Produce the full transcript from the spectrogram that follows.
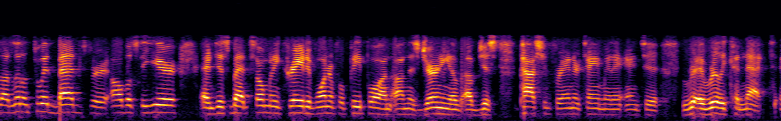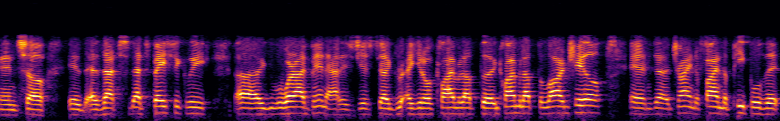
on little twin beds for almost a year and just met so many creative wonderful people on on this journey of of just passion for entertainment and, to re- really connect. And so it, that's that's basically uh where I've been at is just uh, gr- you know climbing up the climbing up the large hill and uh trying to find the people that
